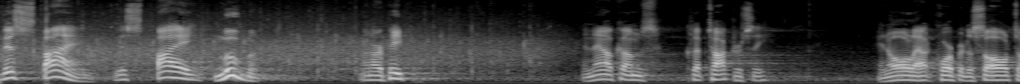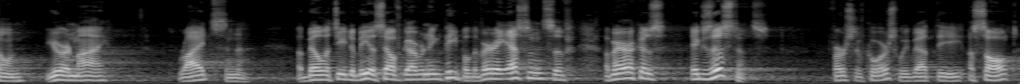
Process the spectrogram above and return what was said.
this spying, this spy movement on our people. And now comes kleptocracy and all out corporate assault on your and my rights and the ability to be a self governing people, the very essence of America's existence. First, of course, we've got the assault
